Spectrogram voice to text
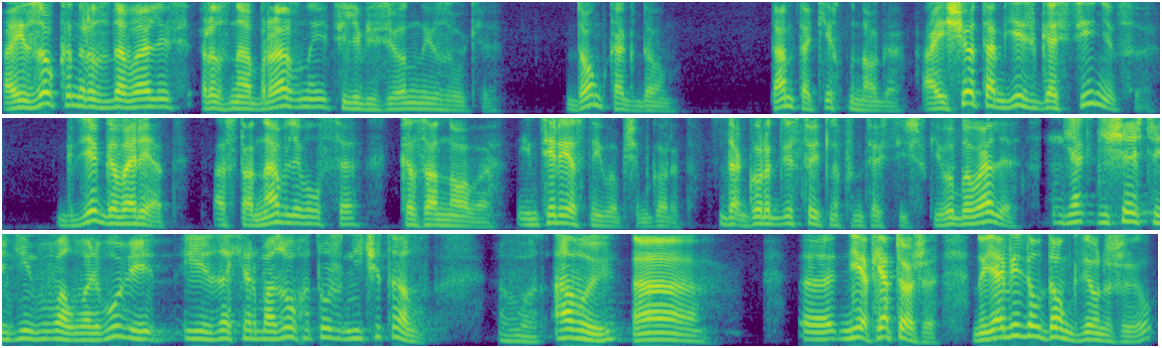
а из окон раздавались разнообразные телевизионные звуки. Дом как дом. Там таких много. А еще там есть гостиница, где, говорят, останавливался Казанова. Интересный, в общем, город. Да, город действительно фантастический. Вы бывали? Я, к несчастью, не бывал во Львове, и Захер Мазоха тоже не читал. Вот. А вы? А, Э, нет, я тоже. Но я видел дом, где он жил,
